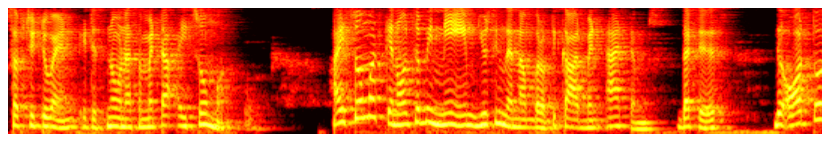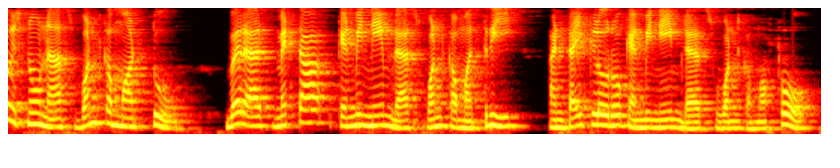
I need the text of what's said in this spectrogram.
substituent, it is known as a meta-isomer. Isomers can also be named using the number of the carbon atoms. That is, the ortho is known as 1, comma 2, whereas meta can be named as 1, comma 3 and dichloro can be named as 1, comma 4.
